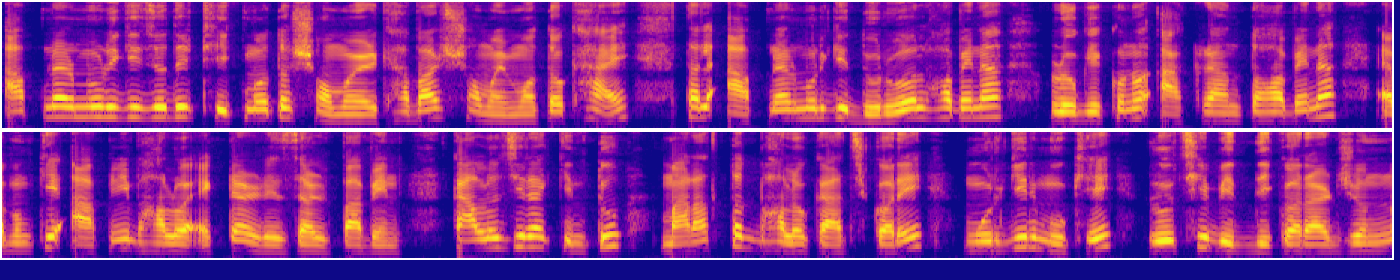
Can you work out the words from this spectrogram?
আপনার মুরগি যদি ঠিকমতো সময়ের খাবার সময় মতো খায়, তাহলে আপনার মুরগি দুর্বল হবে না, রোগে কোনো আক্রান্ত হবে না, এবং কি আপনি ভালো একটা রেজাল্ট পাবেন। কালোজিরা কিন্তু মারাত্মক ভালো কাজ করে মুরগির মুখে রুচি বৃদ্ধি করার জন্য।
